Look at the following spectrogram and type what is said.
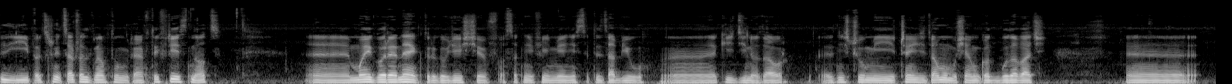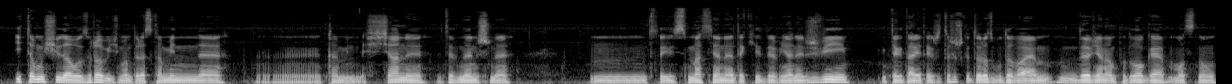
I praktycznie cały czas gram w tą grę. W tej chwili jest noc. Yy, Mojego René, którego widzieliście w ostatnim filmie, niestety zabił yy, jakiś dinozaur. Zniszczył mi część domu, musiałem go odbudować. I to mi się udało zrobić. Mam teraz kamienne, kamienne ściany zewnętrzne. Mm, tutaj wzmacniane takie drewniane drzwi i tak dalej, także troszeczkę to rozbudowałem, drewnianą podłogę mocną.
